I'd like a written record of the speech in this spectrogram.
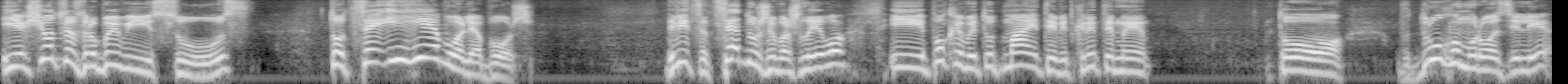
І якщо це зробив Ісус, то це і є воля Божа. Дивіться, це дуже важливо. І поки ви тут маєте відкритими, то в другому розділі.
